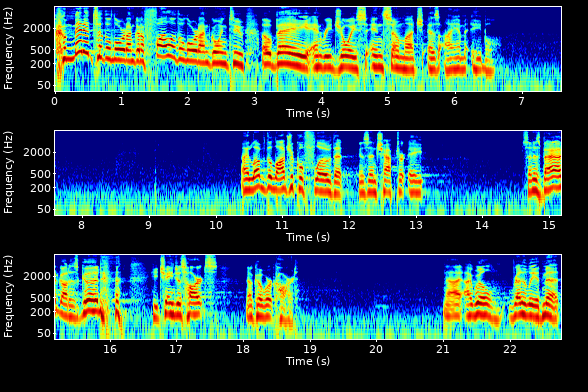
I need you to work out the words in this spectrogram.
committed to the Lord. I'm going to follow the Lord. I'm going to obey and rejoice in so much as I am able. I love the logical flow that is in chapter 8. Sin is bad, God is good. he changes hearts. Now go work hard. Now, I, I will readily admit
